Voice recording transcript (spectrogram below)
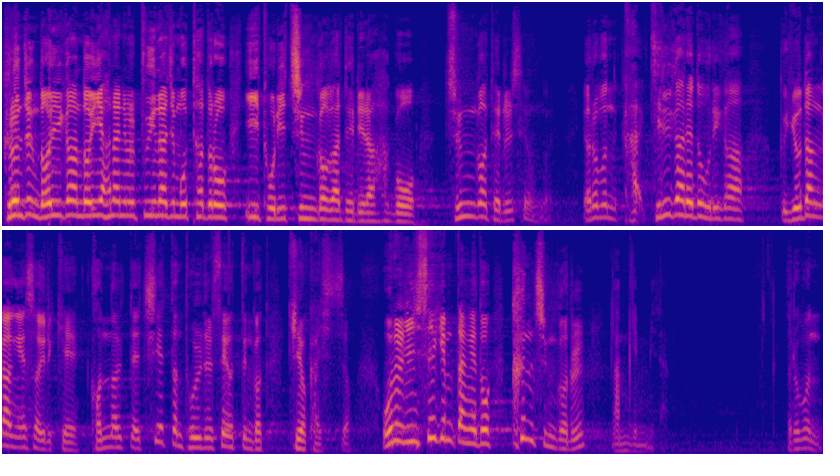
그런즉 너희가 너희 하나님을 부인하지 못하도록 이 돌이 증거가 되리라 하고 증거대를 세운 거예요. 여러분 길갈에도 우리가 그 요단강에서 이렇게 건널 때 취했던 돌들 세웠던 것 기억하시죠? 오늘 이 세겜 땅에도 큰 증거를 남깁니다. 여러분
